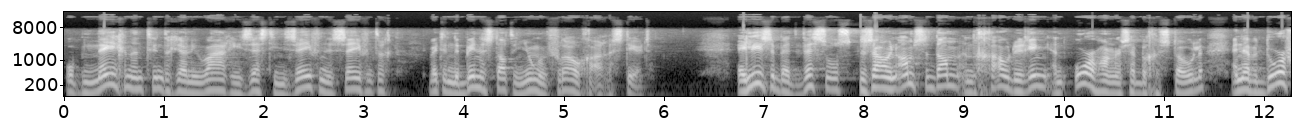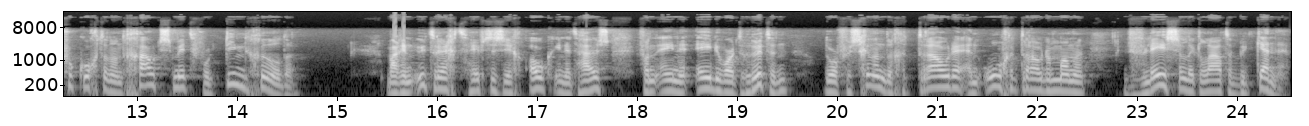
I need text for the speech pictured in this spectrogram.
op 29 januari 1677, werd in de binnenstad een jonge vrouw gearresteerd. Elisabeth Wessels zou in Amsterdam een gouden ring en oorhangers hebben gestolen en hebben doorverkocht aan een goudsmid voor 10 gulden. Maar in Utrecht heeft ze zich ook in het huis van ene Eduard Rutten door verschillende getrouwde en ongetrouwde mannen vleeselijk laten bekennen.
